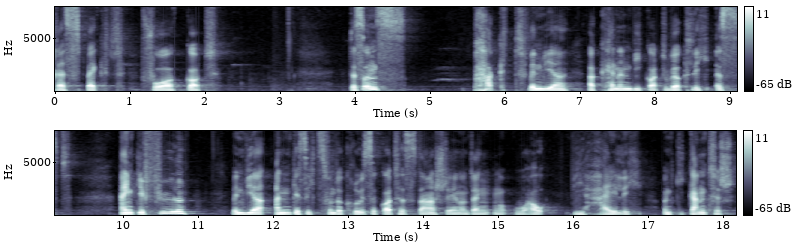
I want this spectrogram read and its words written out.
Respekt vor Gott. Das uns packt, wenn wir erkennen, wie Gott wirklich ist. Ein Gefühl, wenn wir angesichts von der Größe Gottes dastehen und denken, wow, wie heilig und gigantisch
